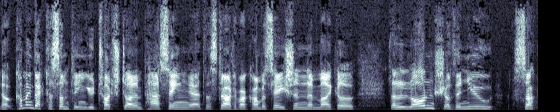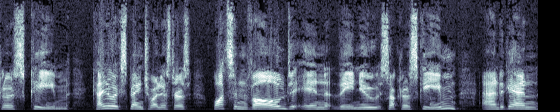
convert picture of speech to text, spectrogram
Now, coming back to something you touched on in passing at the start of our conversation, uh, Michael, the launch of the new suckler scheme. Can you explain to our listeners what's involved in the new suckler scheme? And again,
